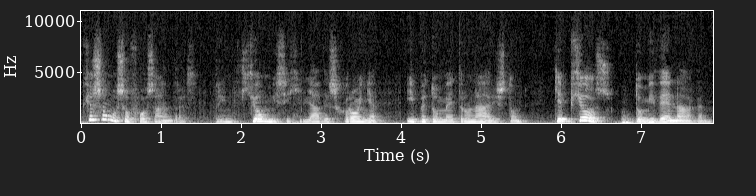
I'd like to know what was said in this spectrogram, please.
Ποιος όμως σοφός άνδρας πριν δυόμισι χιλιάδες χρόνια είπε το μέτρον άριστον; Και ποιος το μηδέν άγαν.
